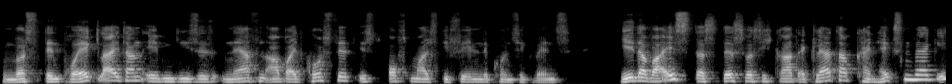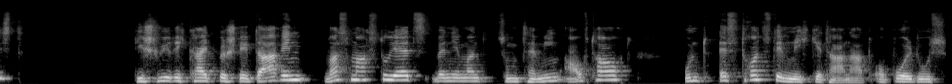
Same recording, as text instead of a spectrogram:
Und was den Projektleitern eben diese Nervenarbeit kostet, ist oftmals die fehlende Konsequenz. Jeder weiß, dass das, was ich gerade erklärt habe, kein Hexenwerk ist. Die Schwierigkeit besteht darin, was machst du jetzt, wenn jemand zum Termin auftaucht und es trotzdem nicht getan hat, obwohl du es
